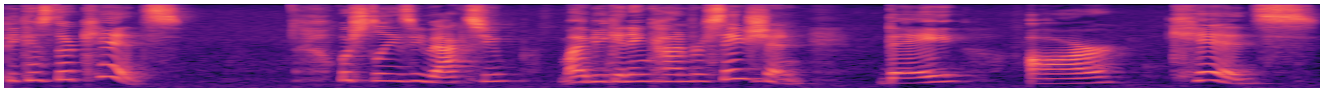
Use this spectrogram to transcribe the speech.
because they're kids. Which leads me back to my beginning conversation. They are kids.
